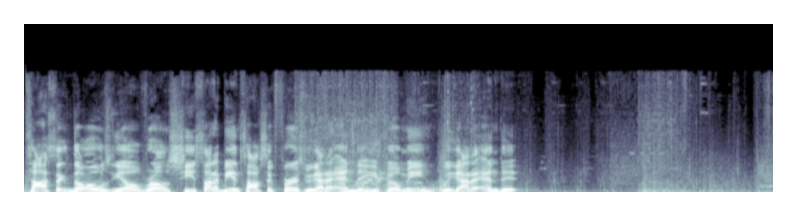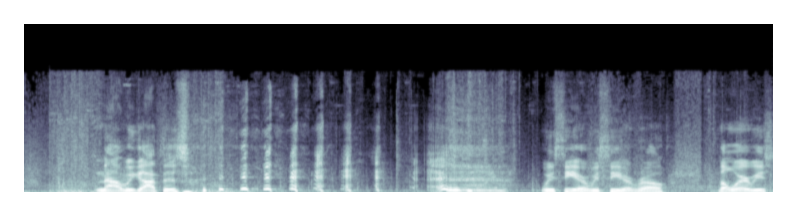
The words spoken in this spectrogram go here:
Toxic those, yo, bro. She started being toxic first. We gotta end it. You feel me? We gotta end it. Nah, we got this. we see her. We see her, bro. No worries.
